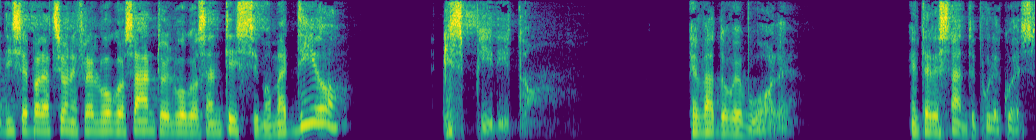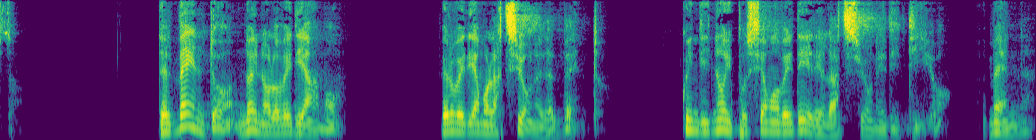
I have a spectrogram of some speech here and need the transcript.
di separazione fra il luogo santo e il luogo santissimo, ma Dio è spirito e va dove vuole. Interessante pure questo. Del vento noi non lo vediamo, però vediamo l'azione del vento. Quindi noi possiamo vedere l'azione di Dio. Amen.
